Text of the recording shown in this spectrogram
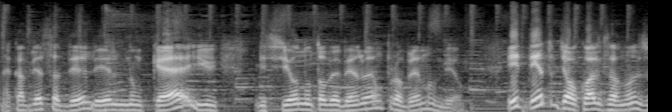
Na cabeça dele, ele não quer e, e se eu não tô bebendo é um problema meu. E dentro de Alcoólicos Anônimos,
